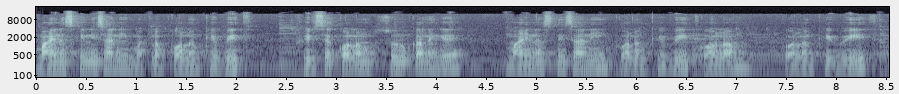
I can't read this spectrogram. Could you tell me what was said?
माइनस की निशानी मतलब कॉलम की विथ फिर से कॉलम शुरू करेंगे माइनस निशानी कॉलम की विथ कॉलम कॉलम की विथ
